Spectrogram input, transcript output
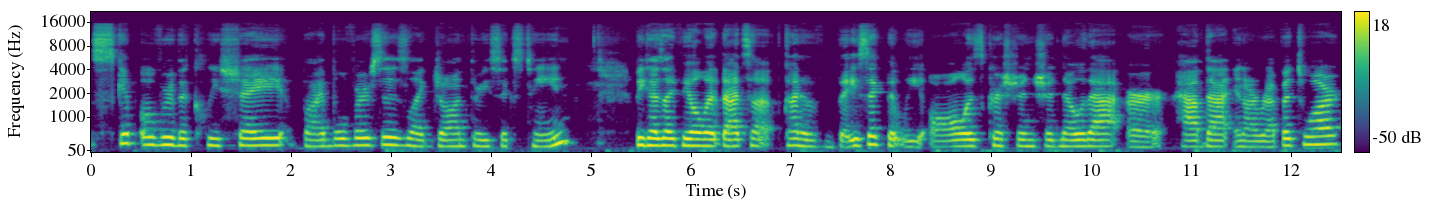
skip over the cliche Bible verses like John 3:16 because I feel that that's a kind of basic that we all as Christians should know that or have that in our repertoire.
